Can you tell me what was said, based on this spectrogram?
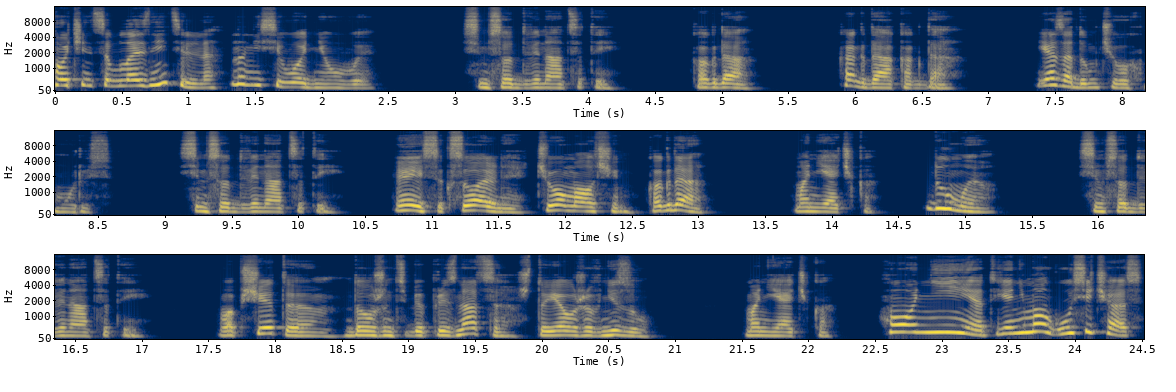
Очень соблазнительно, но не сегодня, увы. 712. Когда? Когда, когда? Я задумчиво хмурюсь. 712. Эй, сексуальные, чего молчим? Когда? Маньячка. Думаю. 712. Вообще-то, должен тебе признаться, что я уже внизу. Маньячка. О, нет, я не могу сейчас.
